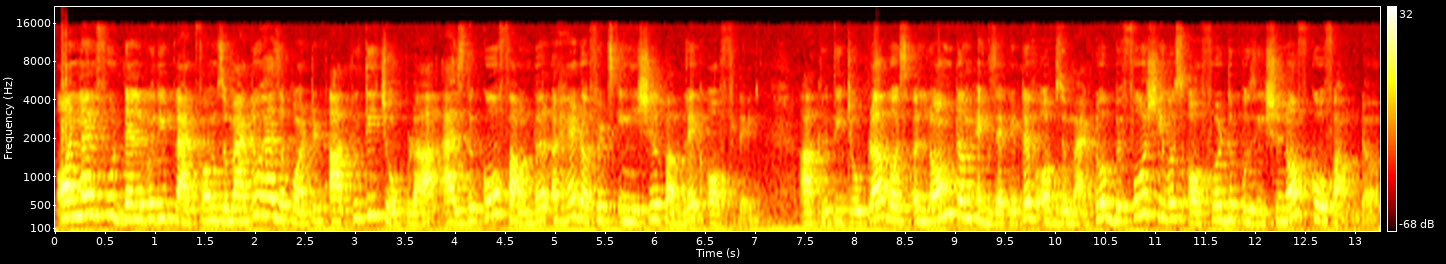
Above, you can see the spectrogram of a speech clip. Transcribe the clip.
Online food delivery platform Zomato has appointed Akriti Chopra as the co-founder ahead of its initial public offering. Akriti Chopra was a long-term executive of Zomato before she was offered the position of co-founder.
